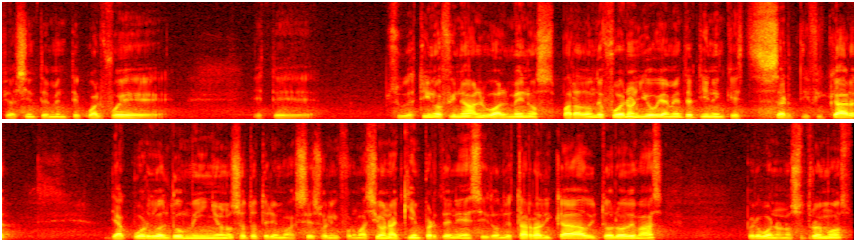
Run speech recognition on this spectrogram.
fehacientemente cuál fue este, su destino final o al menos para dónde fueron y obviamente tienen que certificar de acuerdo al dominio, nosotros tenemos acceso a la información, a quién pertenece y dónde está radicado y todo lo demás, pero bueno, nosotros hemos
